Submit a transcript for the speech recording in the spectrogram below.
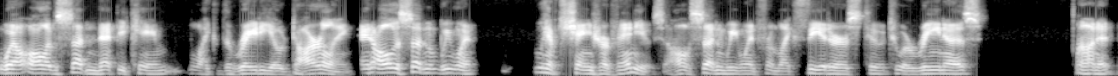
Well, all of a sudden that became like the radio darling, and all of a sudden we went, we have to change our venues. All of a sudden, we went from like theaters to to arenas on it.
